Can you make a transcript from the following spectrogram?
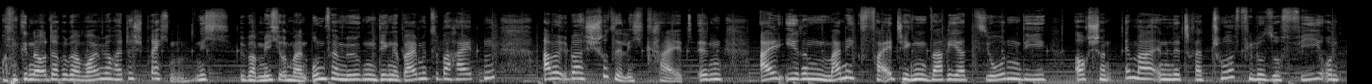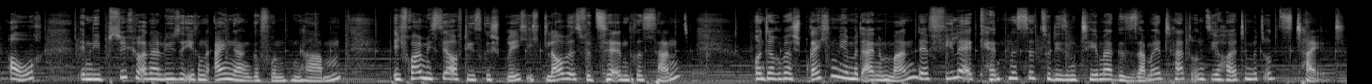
Und genau darüber wollen wir heute sprechen. Nicht über mich und mein Unvermögen, Dinge bei mir zu behalten, aber über Schusseligkeit in all ihren mannigfaltigen Variationen, die auch schon immer in Literatur, Philosophie und auch in die Psychoanalyse ihren Eingang gefunden haben. Ich freue mich sehr auf dieses Gespräch. Ich glaube, es wird sehr interessant. Und darüber sprechen wir mit einem Mann, der viele Erkenntnisse zu diesem Thema gesammelt hat und sie heute mit uns teilt.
